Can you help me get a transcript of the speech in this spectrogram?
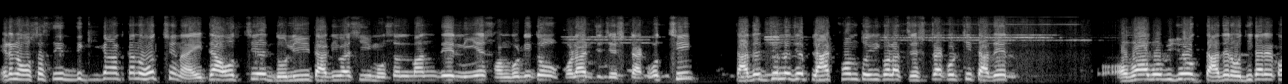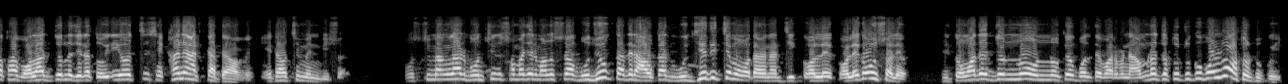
এটা নওসাদ সিদ্দিকিকে আটকানো হচ্ছে না। এটা হচ্ছে দলিত, আদিবাসী, মুসলমানদের নিয়ে সংগঠিত করার যে চেষ্টা করছি, তাদের জন্য যে প্ল্যাটফর্ম তৈরি করার চেষ্টা করছি, তাদের অভাব অভিযোগ, তাদের অধিকারের কথা বলার জন্য যেটা তৈরি হচ্ছে, সেখানে আটকাতে হবে। এটা হচ্ছে মেন বিষয়। পশ্চিমবাংলার বঞ্চিত সমাজের মানুষরা বুঝুক, তাদের আওকাত বুঝিয়ে দিচ্ছে মমতা ব্যানার্জি, কলে কলে কৌশলে। তোমাদের জন্য অন্য কেউ বলতে পারবে না। আমরা যতটুকু বলব অতটুকুই।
